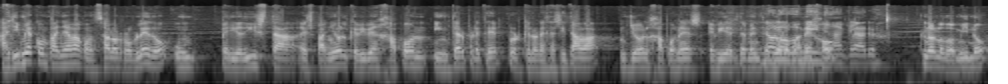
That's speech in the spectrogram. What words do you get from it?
Allí me acompañaba Gonzalo Robledo, un periodista español que vive en Japón, intérprete, porque lo necesitaba. Yo el japonés, evidentemente, no, lo, manejo. domina, claro. No lo domino.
